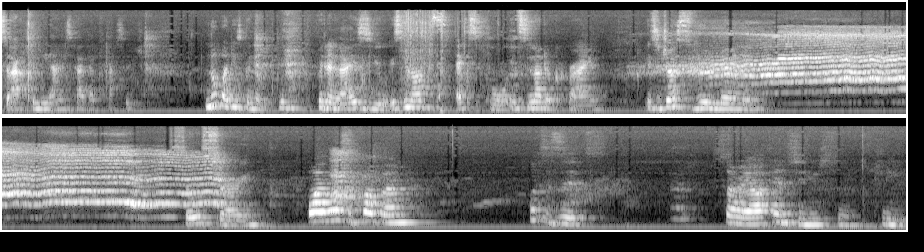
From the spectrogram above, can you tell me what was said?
to actually answer the passage nobody's going to penalize you it's not expo it's not a crime it's just you learning so sorry. Why, what's the problem? What is it? Sorry, I'll attend to you soon, please.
